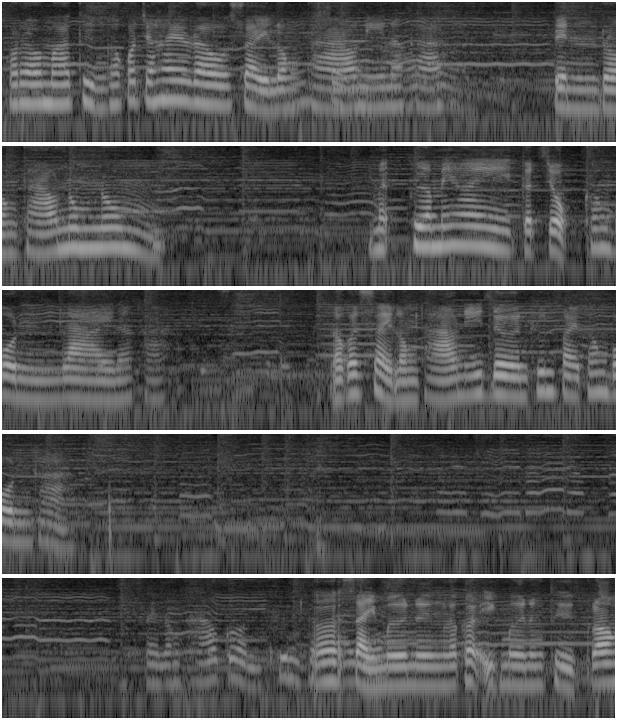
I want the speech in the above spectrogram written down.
พอเรามาถึงเขาก็จะให้เราใส่รองเท้านี้นะคะ เป็นรองเท้านุ่มๆ เพื่อไม่ให้กระจกข้างบนลายนะคะ เราก็ใส่รองเท้านี้เดินขึ้นไปข้างบนค่ะ ส่รองเท้าก่อนขึ้นก็ใส่มือหนึงแล้วก็อีกมือหนึงถือกล้อง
